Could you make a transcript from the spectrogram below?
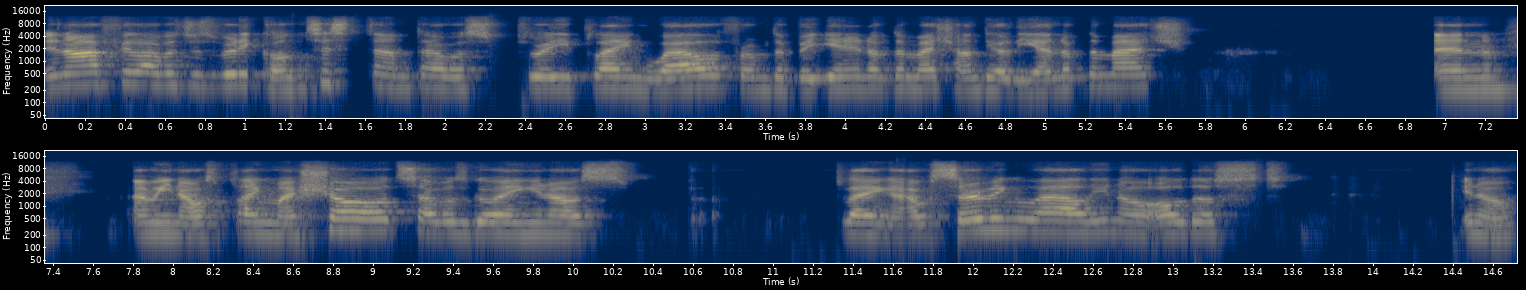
You know, I feel I was just really consistent. I was really playing well from the beginning of the match until the end of the match. And I mean, I was playing my shots. I was going, you know, I was playing, I was serving well, you know, all those, you know,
